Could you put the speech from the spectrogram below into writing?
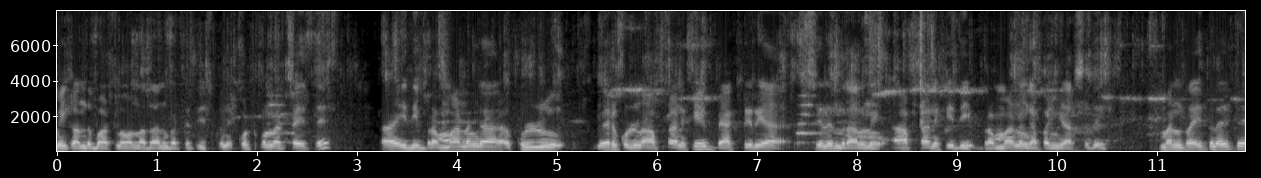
మీకు అందుబాటులో ఉన్న దాన్ని బట్టి తీసుకుని కొట్టుకున్నట్టయితే ఇది బ్రహ్మాండంగా కుళ్ళు వేరుకుళ్ళను ఆపడానికి బ్యాక్టీరియా శిలీంధ్రాలని ఆపడానికి ఇది బ్రహ్మాండంగా పనిచేస్తుంది. మన రైతులైతే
